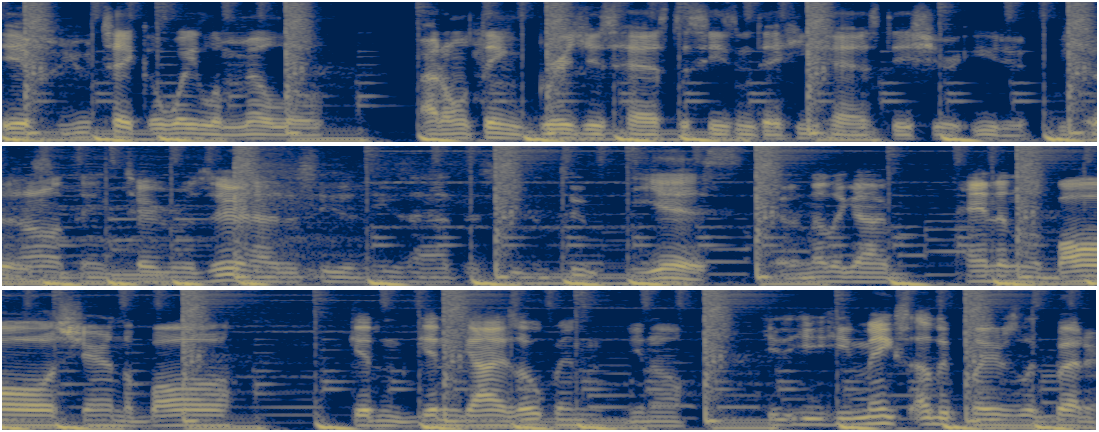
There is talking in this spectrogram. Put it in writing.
if you take away Lamelo, I don't think Bridges has the season that he has this year either. And Because I don't think Terry Rozier has a season he's had this season too. yes, Got another guy handling the ball, sharing the ball, getting getting guys open. You know, he, he, he makes other players look better.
